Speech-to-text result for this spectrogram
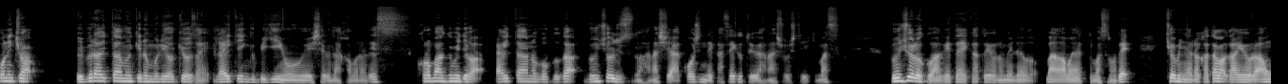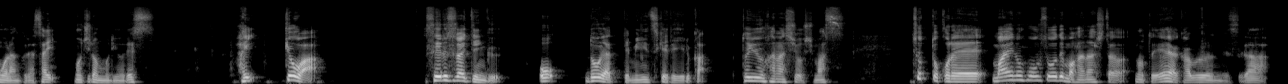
こんにちは。ウェブライター向けの無料教材、ライティングビギンを運営している中村です。この番組では、ライターの僕が文章術の話や個人で稼ぐという話をしていきます。文章力を上げたい方用のメールマガもやってますので、興味のある方は概要欄をご覧ください。もちろん無料です。はい。今日は、セールスライティングをどうやって身につけているかという話をします。ちょっとこれ、前の放送でも話したのとやや被るんですが、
